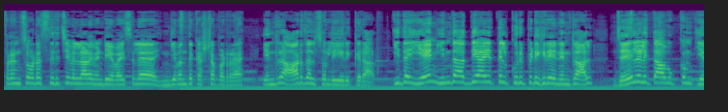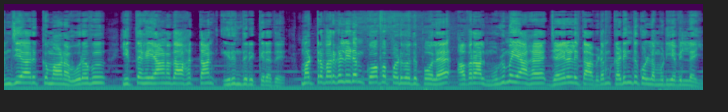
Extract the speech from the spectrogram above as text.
ஃப்ரெண்ட்ஸோட சிரிச்சு விளையாட வேண்டிய வயசுல இங்க வந்து கஷ்டப்படுற என்று ஆறுதல் சொல்லி இருக்கிறார். இதை ஏன் இந்த அத்தியாயத்தில் குறிப்பிடுகிறேன் என்றால் ஜெயலலிதாவுக்கும் எம்ஜிஆருக்குமான உறவு இத்தகையானதாகத்தான் இருந்திருக்கிறது. மற்றவர்களிடம் கோபப்படுவது போல அவரால் முழுமையாக ஜெயலலிதாவிடம் கடிந்து கொள்ள முடியவில்லை.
